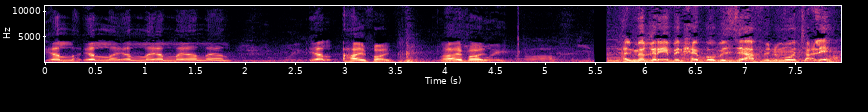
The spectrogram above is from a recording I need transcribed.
يلا يلا يلا يلا يلا يلا. يلا high five. high five. المغرب نحبه بزاف نموت عليه.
